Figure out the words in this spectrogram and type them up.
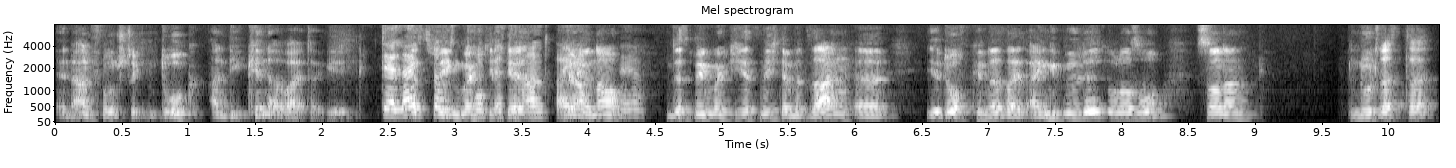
in Anführungsstrichen Druck an die Kinder weitergeben. der deswegen Leistungsdruck möchte ich ist ein ja- anderer. ja, genau. Ja. Und deswegen möchte ich jetzt nicht damit sagen, äh, ihr Dorfkinder seid eingebildet oder so, sondern nur, dass, da,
